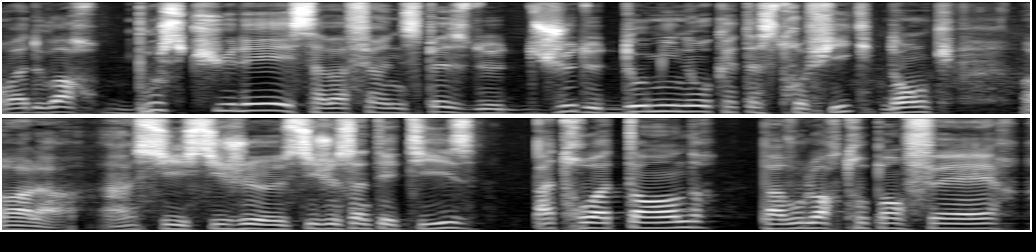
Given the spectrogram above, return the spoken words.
on va devoir bousculer et ça va faire une espèce de jeu de domino catastrophique. Donc voilà, hein, si, si, je, si je synthétise, pas trop attendre, pas vouloir trop en faire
